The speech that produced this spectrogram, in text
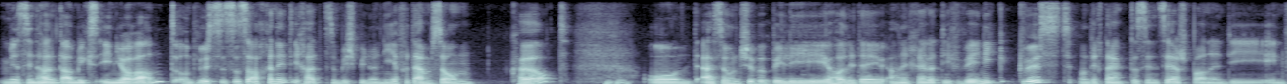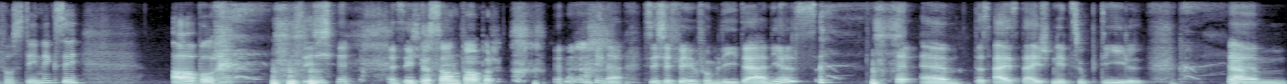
wir sind halt damals ignorant und wissen so Sachen nicht. Ich hatte zum Beispiel noch nie von diesem Song gehört. Mhm. Und auch sonst über Billie Holiday habe ich relativ wenig gewusst. Und ich denke, da sind sehr spannende Infos drin. Gewesen. Aber es ist, es ist Interessant, aber. genau. Es ist ein Film von Lee Daniels. ähm, das heißt, er ist nicht subtil. Ja. ähm,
